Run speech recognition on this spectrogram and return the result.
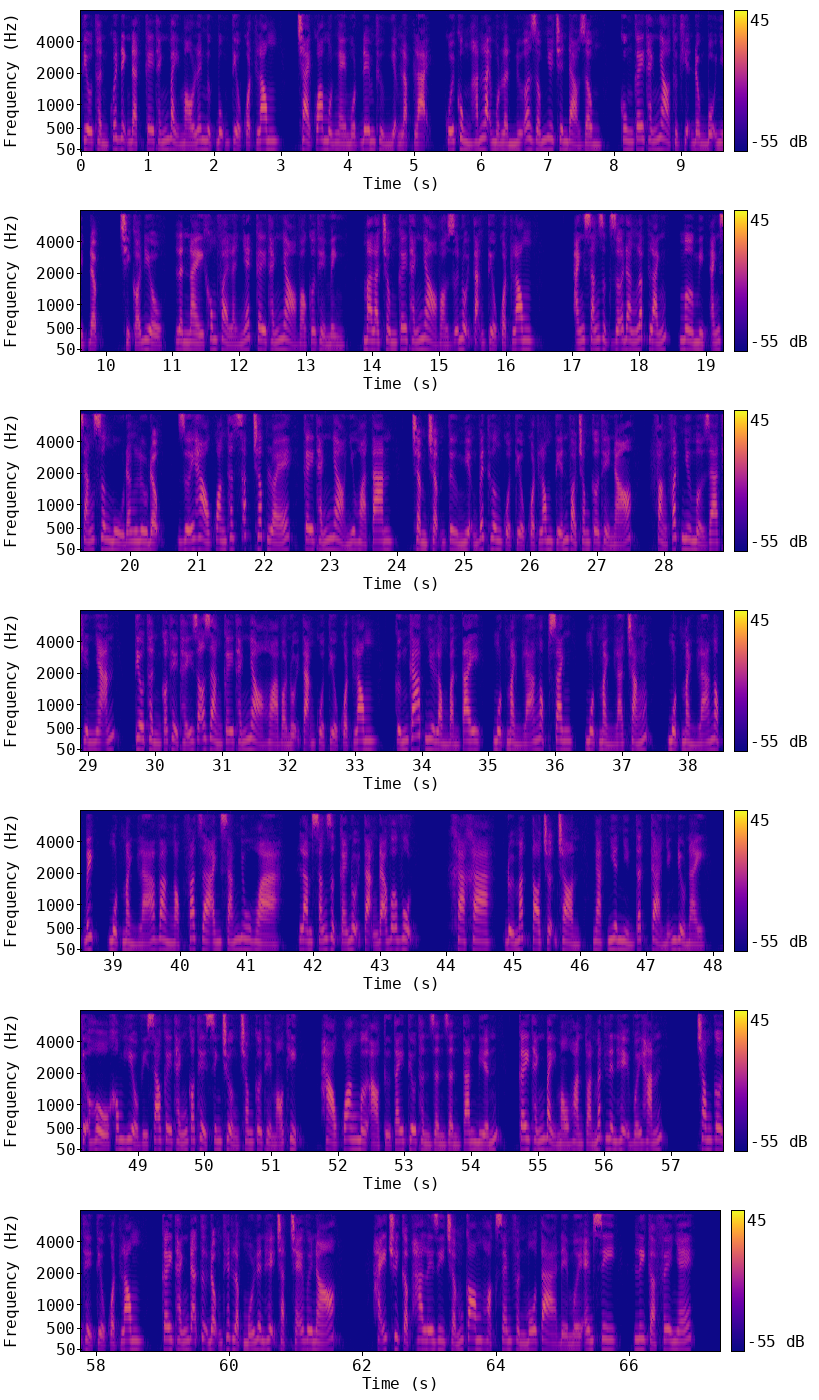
Tiêu thần quyết định đặt cây thánh bảy màu lên ngực bụng tiểu quật long, trải qua một ngày một đêm thử nghiệm lặp lại, cuối cùng hắn lại một lần nữa giống như trên đảo rồng, cùng cây thánh nhỏ thực hiện đồng bộ nhịp đập. Chỉ có điều, lần này không phải là nhét cây thánh nhỏ vào cơ thể mình, mà là trồng cây thánh nhỏ vào giữa nội tạng tiểu quật long. Ánh sáng rực rỡ đang lấp lánh, mờ mịt ánh sáng sương mù đang lưu động, dưới hào quang thất sắc chớp lóe, cây thánh nhỏ như hòa tan, chậm chậm từ miệng vết thương của tiểu quật long tiến vào trong cơ thể nó, phảng phất như mở ra thiên nhãn, tiêu thần có thể thấy rõ ràng cây thánh nhỏ hòa vào nội tạng của tiểu quật long, cứng cáp như lòng bàn tay, một mảnh lá ngọc xanh, một mảnh lá trắng, một mảnh lá ngọc bích, một mảnh lá vàng ngọc phát ra ánh sáng nhu hòa, làm sáng rực cái nội tạng đã vỡ vụn. Kha kha, đôi mắt to trợn tròn, ngạc nhiên nhìn tất cả những điều này, tựa hồ không hiểu vì sao cây thánh có thể sinh trưởng trong cơ thể máu thịt. Hào quang mờ ảo từ tay tiêu thần dần dần tan biến, cây thánh bảy màu hoàn toàn mất liên hệ với hắn. Trong cơ thể tiểu quật long, cây thánh đã tự động thiết lập mối liên hệ chặt chẽ với nó. Hãy truy cập halayzi.com hoặc xem phần mô tả để mời MC, ly cà phê nhé.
